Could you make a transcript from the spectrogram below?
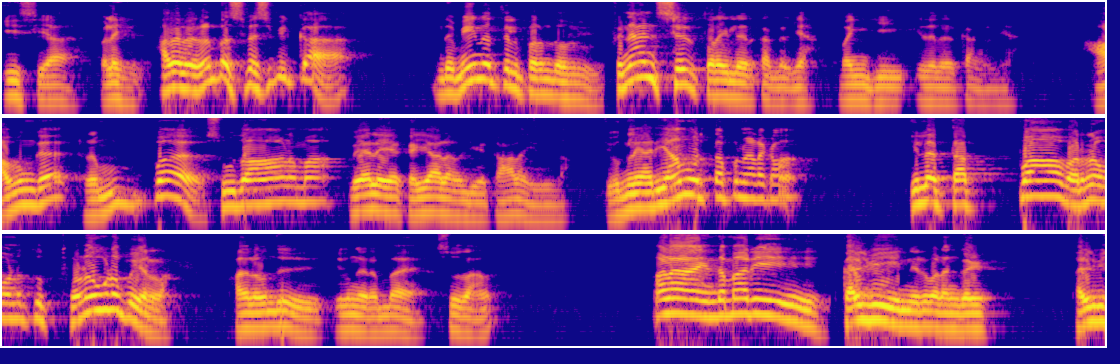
ஈஸியாக விலகிடும். அதில் ரொம்ப ஸ்பெசிஃபிக்காக இந்த மீனத்தில் பிறந்தவர்கள் ஃபினான்சியல் துறையில் இருக்காங்க இல்லையா? வங்கி இதில் இருக்காங்க இல்லையா? அவங்க ரொம்ப சூதானமாக வேலையை கையாள வேண்டிய காலம் இதுதான். இவங்களை அறியாமல் ஒரு தப்பு நடக்கலாம். இல்லை தப்பாக வர்றவனுக்கு துணை கூட போயிடலாம். அதில் வந்து இவங்க ரொம்ப சூதானம். ஆனால் இந்த மாதிரி கல்வி நிறுவனங்கள் கல்வி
